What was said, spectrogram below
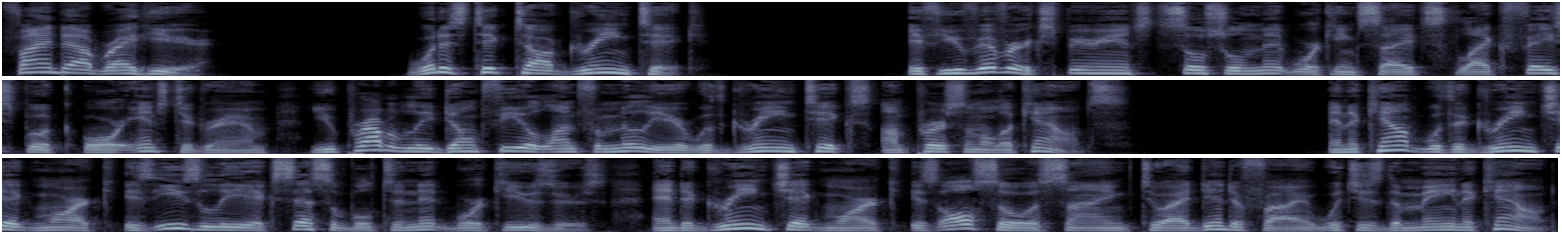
Find out right here. What is TikTok green tick? If you've ever experienced social networking sites like Facebook or Instagram, you probably don't feel unfamiliar with green ticks on personal accounts. An account with a green check mark is easily accessible to network users, and a green check mark is also assigned to identify which is the main account,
